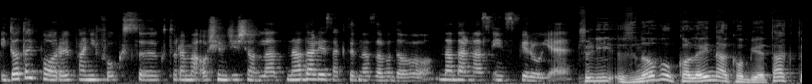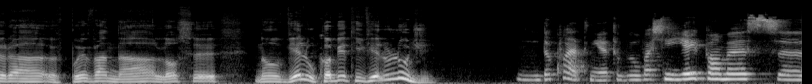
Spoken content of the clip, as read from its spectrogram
I do tej pory pani Fuchs, e, która ma 80 lat, nadal jest aktywna zawodowo, nadal nas inspiruje. Czyli znowu kolejna kobieta, która wpływa na losy no, wielu kobiet i wielu ludzi. Dokładnie, to był właśnie jej pomysł e,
